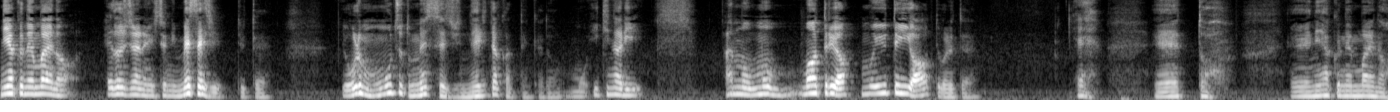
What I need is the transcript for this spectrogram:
200年前の江戸時代の人にメッセージ」って言って。俺ももうちょっとメッセージ練りたかったんけどもういきなり「あもうもう回ってるよもう言っていいよ」って言われて「ええー、っと、えー、200年前の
